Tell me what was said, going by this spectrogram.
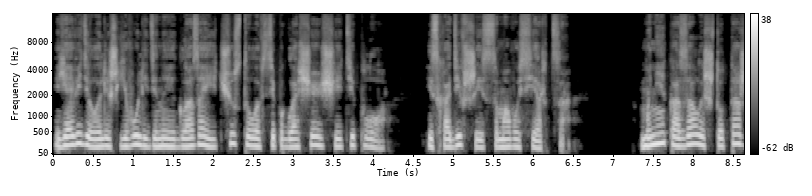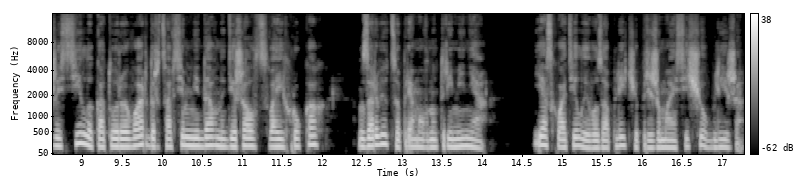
Я видела лишь его ледяные глаза и чувствовала всепоглощающее тепло, исходившее из самого сердца. Мне казалось, что та же сила, которую Вардер совсем недавно держал в своих руках, взорвется прямо внутри меня. Я схватила его за плечи, прижимаясь еще ближе.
